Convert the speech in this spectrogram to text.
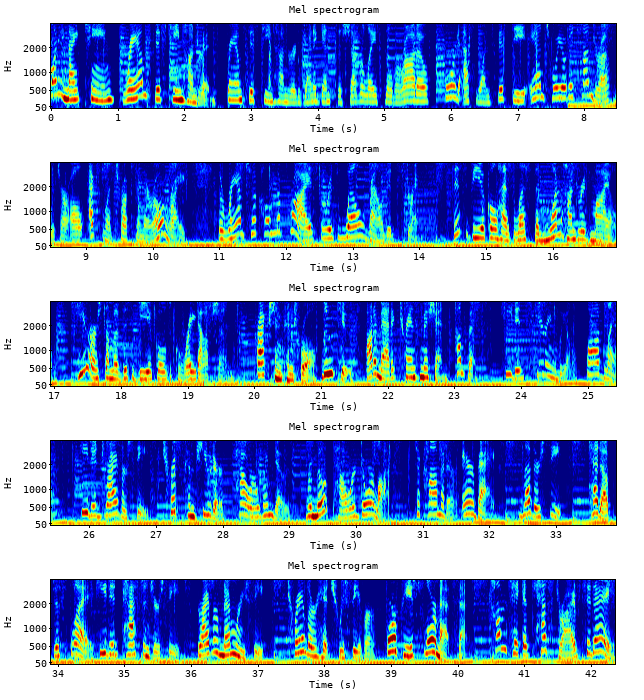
2019 Ram 1500. Ram 1500 went against the Chevrolet Silverado, Ford F-150, and Toyota Tundra, which are all excellent trucks in their own right. The Ram took home the prize for its well-rounded strengths. This vehicle has less than 100 miles. Here are some of this vehicle's great options. Traction control, Bluetooth, automatic transmission, compass, heated steering wheel, fog lamps, heated driver seat, trip computer, power windows, remote power door locks, tachometer, airbags, leather seats, head-up display, heated passenger seat, driver memory seats, trailer hitch receiver, four-piece floor mat set. Come take a test drive today.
